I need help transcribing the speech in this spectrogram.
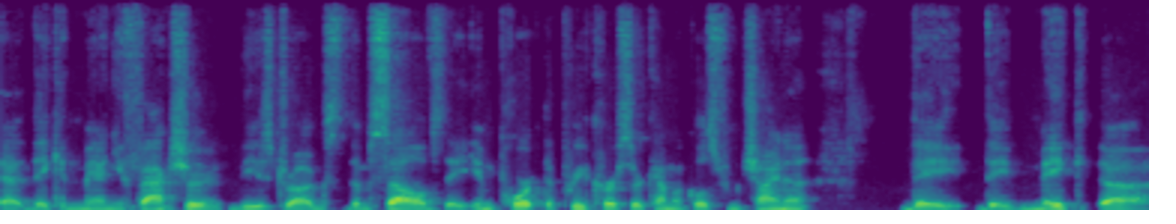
uh, they can manufacture these drugs themselves they import the precursor chemicals from china they they make uh,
